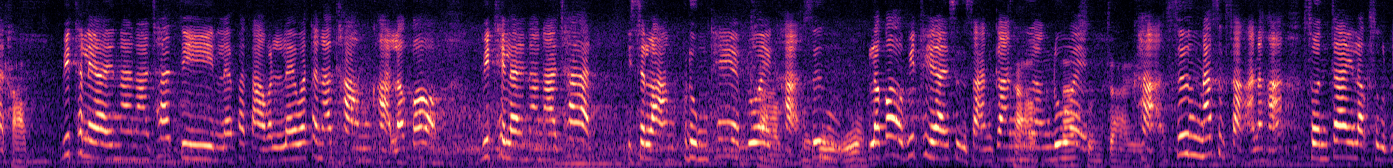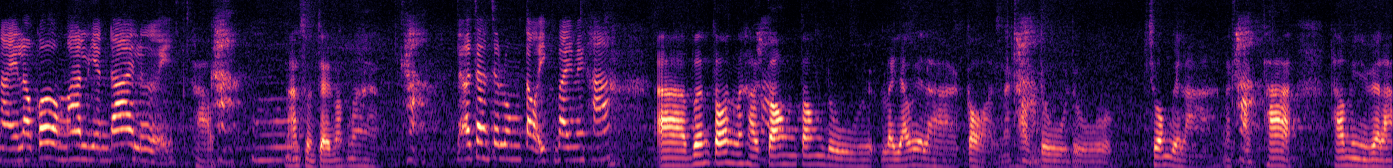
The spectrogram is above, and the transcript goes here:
ติครับวิทยาลัยนานาชาติจีน และภาษาและวัฒนธรรมค่ะ แล้วก็วิทยาลัยนานาชาติ อิสลามกรุงเทพด้วยครับค่ะโอ้โหซึ่งแล้วก็วิทยาลัยสื่อสารการครับเมืองด้วยน่าสนใจ ค่ะ ซึ่งนักศึกษานะคะ สนใจหลักสูตรไหนเราก็มาเรียนได้เลยครับ ค่ะอืมน่าสนใจมากค่ะ แล้วอาจารย์จะลงต่ออีกใบไหมคะ ๆอ่าเบื้องต้นนะครับค่ะต้องต้องดูระยะเวลาก่อนนะครับ ค่ะดูดูช่วงเวลานะครับ ค่ะถ้าถ้ามีเวลา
